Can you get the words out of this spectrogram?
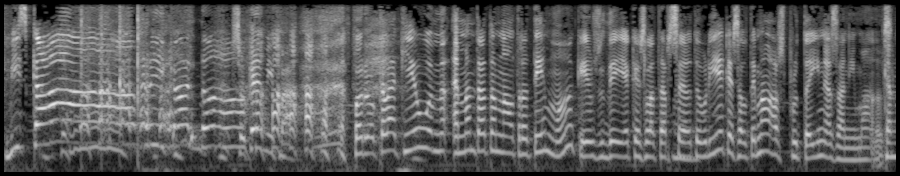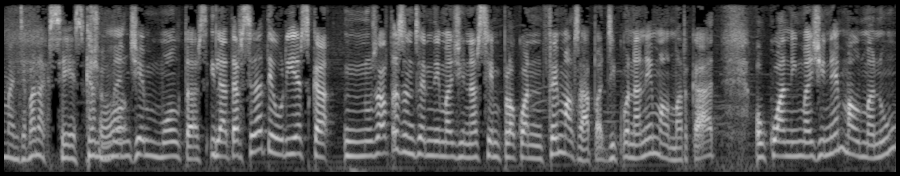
Visca! Fricando! Suquem i pa. Però clar, aquí hem, hem entrat en un altre tema, que us deia que és la tercera teoria, que és el tema de les proteïnes animals. Que en mengem en excés. que en això... mengem moltes. I la tercera teoria és que nosaltres ens hem d'imaginar sempre quan fem els àpats i quan anem al mercat o quan imaginem el menú,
